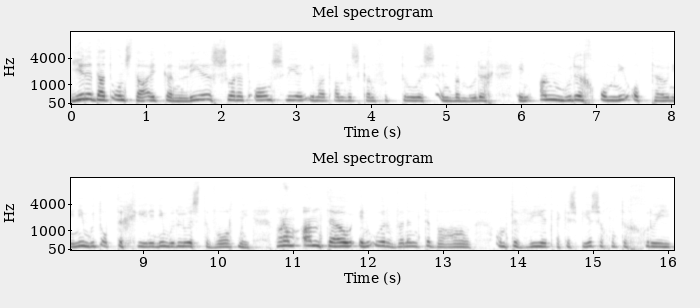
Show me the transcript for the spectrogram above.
Here dat ons daaruit kan leer sodat ons weer iemand anders kan vertroos en bemoedig en aanmoedig om nie op te hou nie, nie moed op te gee nie, nie moedeloos te word nie, maar om aan te hou en oorwinning te behaal, om te weet ek is besig om te groei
